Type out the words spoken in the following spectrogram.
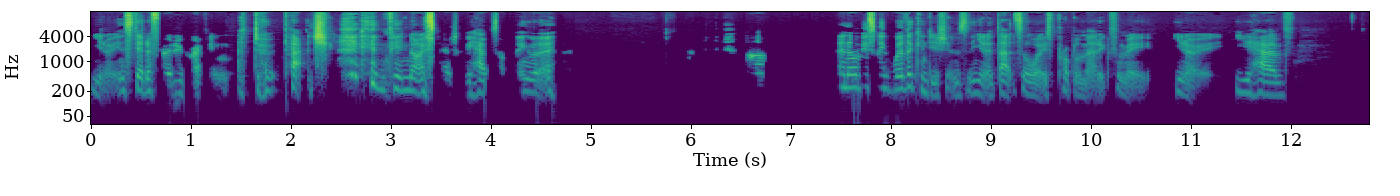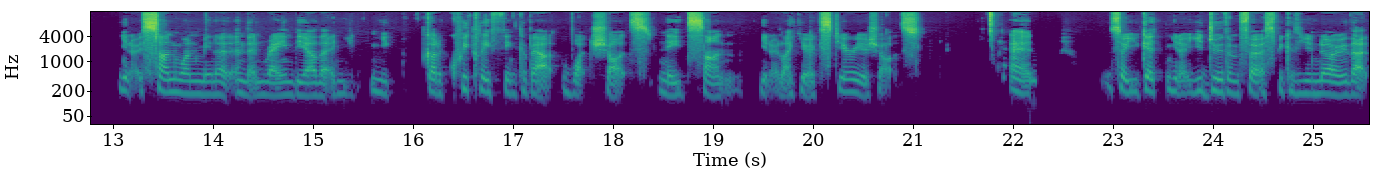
You know, instead of photographing a dirt patch, it'd be nice to actually have something there. And obviously, weather conditions, you know, that's always problematic for me. You know, you have you know, sun one minute and then rain the other, and you, you got to quickly think about what shots need sun, you know, like your exterior shots. And so you get, you know, you do them first because you know that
